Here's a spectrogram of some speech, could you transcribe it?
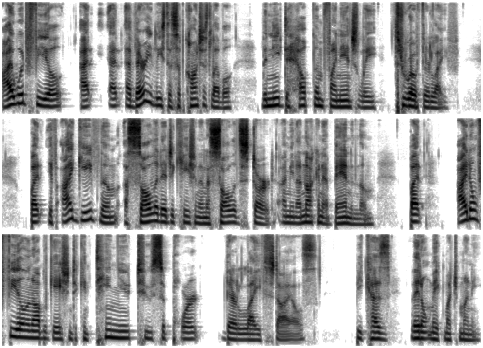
I would feel at at a very least a subconscious level the need to help them financially throughout their life. But if I gave them a solid education and a solid start, I mean, I'm not going to abandon them, but I don't feel an obligation to continue to support their lifestyles because they don't make much money.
